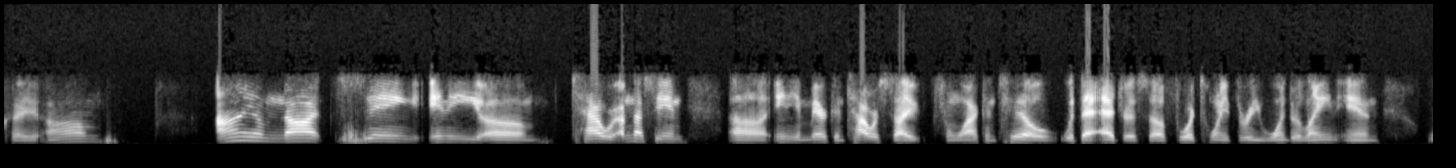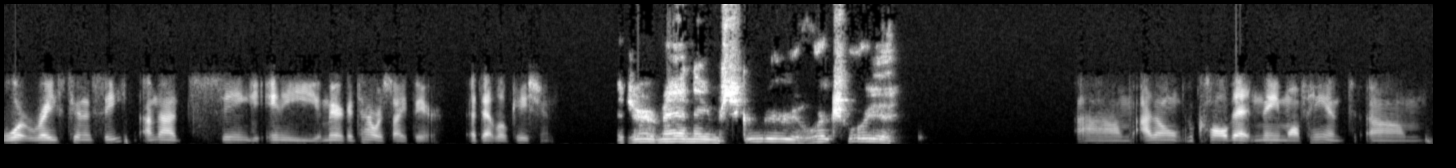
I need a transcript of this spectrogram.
Okay. Um, I am not seeing any um tower. I'm not seeing uh any American Tower site from what I can tell with that address, uh, 423 Wonder Lane in Wartrace, Tennessee. I'm not seeing any American Tower site there at that location. Is there a man named Scooter who works for you? Um, I don't recall that name offhand. Um,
